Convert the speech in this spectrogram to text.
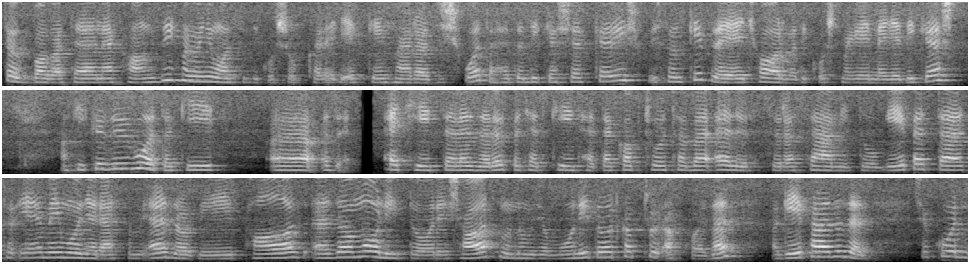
tök bagatelnek hangzik, meg a nyolcadikosokkal egyébként már az is volt, a hetedikesekkel is, viszont képzelje egy harmadikos, meg egy negyedikest, aki közül volt, aki az egy héttel ezelőtt, vagy hát két hete kapcsolta be először a számítógépet, tehát én még magyaráztam, hogy ez a gépház, ez a monitor, és ha azt mondom, hogy a monitort kapcsol, akkor az ez, a gépház az ez. És akkor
